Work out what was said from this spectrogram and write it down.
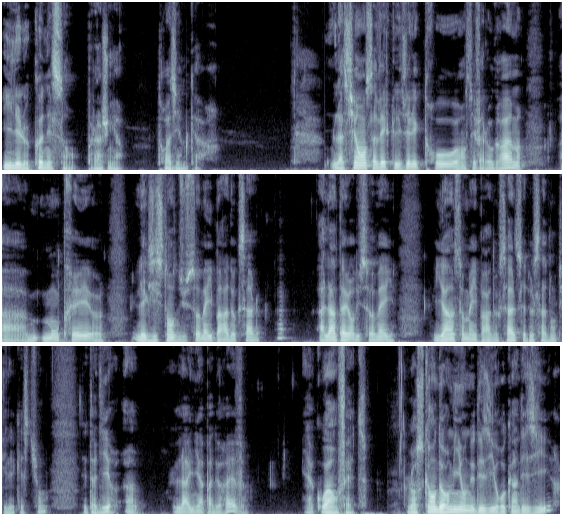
Il est le connaissant, prajna, troisième quart. La science avec les électroencéphalogrammes a montré euh, l'existence du sommeil paradoxal. À l'intérieur du sommeil, il y a un sommeil paradoxal, c'est de ça dont il est question. C'est-à-dire, un- là, il n'y a pas de rêve. Il y a quoi en fait? Lorsqu'endormi, on ne désire aucun désir,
